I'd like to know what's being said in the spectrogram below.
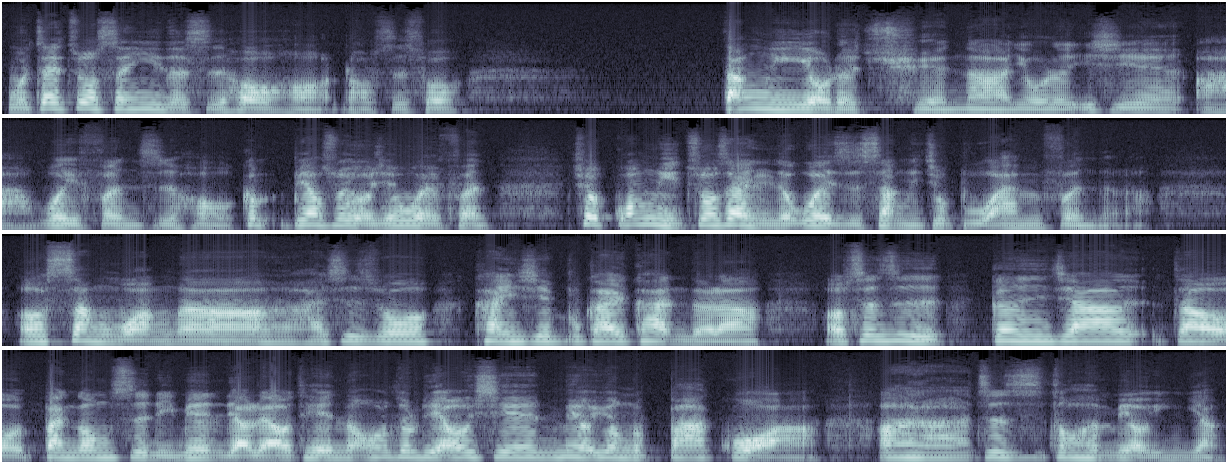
我在做生意的时候哈，老实说，当你有了权呐，有了一些啊位分之后，更不要说有些位分。就光你坐在你的位置上，你就不安分了啦。哦，上网啊，还是说看一些不该看的啦。哦，甚至跟人家到办公室里面聊聊天哦，或者聊一些没有用的八卦啊，啊，这是都很没有营养。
